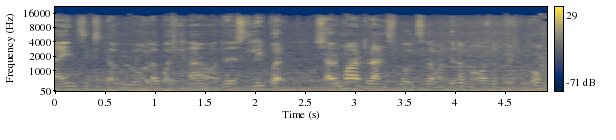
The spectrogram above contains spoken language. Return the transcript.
nine six double ஓவில் பார்த்தீங்கன்னா வந்து ஸ்லீப்பர் ஷர்மா டிரான்ஸ்போர்ட்ஸில் வந்து நம்ம வந்து போயிட்டுருக்கோம்.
